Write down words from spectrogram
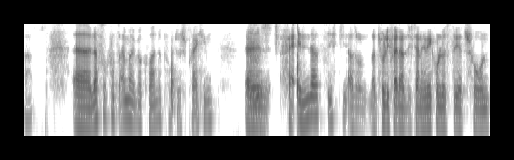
Ja. Äh, lass uns kurz einmal über Kommandopunkte sprechen. Äh, mhm. Verändert sich die, also natürlich verändert sich deine Nekoliste jetzt schon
